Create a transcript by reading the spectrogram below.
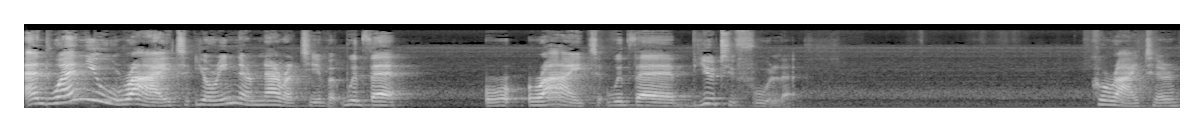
And when you write your inner narrative with the right, with the beautiful co writer,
